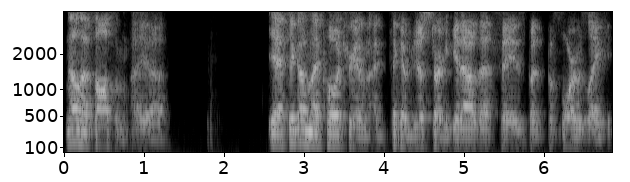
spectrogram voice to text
No, that's awesome. I uh yeah, I think on my poetry I'm, I think I'm just starting to get out of that phase, but before it was like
